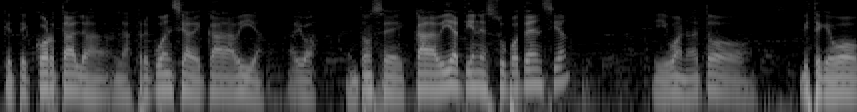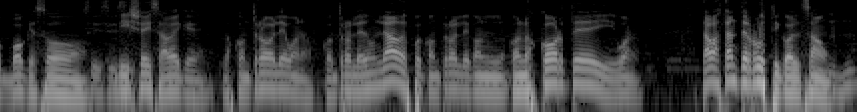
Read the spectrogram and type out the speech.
que te corta la, la frecuencia de cada vía. Ahí va. Entonces cada vía tiene su potencia y bueno, esto Viste que vos, vos que sos DJ sabés que los controles, bueno, controles de un lado, después controles con, los cortes y bueno, está bastante rústico el sound.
